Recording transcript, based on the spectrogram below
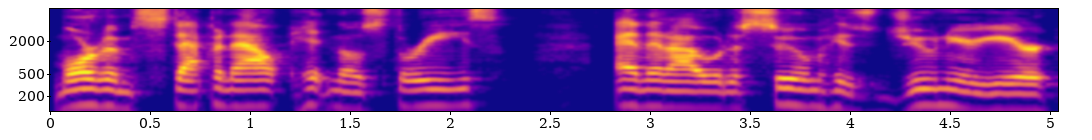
more of him stepping out, hitting those threes. And then I would assume his junior year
